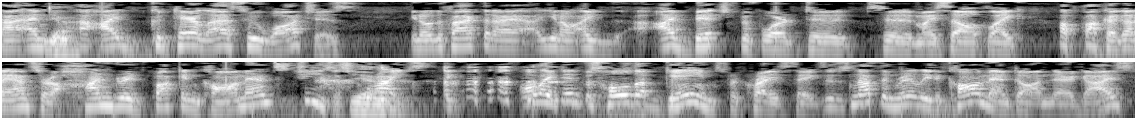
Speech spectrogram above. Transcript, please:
Uh, and Yeah. I, I could care less who watches. You know, the fact that I you know I I've bitched before to to myself like, oh fuck, I got to answer a hundred fucking comments. Jesus Yeah. Christ! Like, all I did was hold up games for Christ's sakes. There's nothing really to comment on there, guys.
